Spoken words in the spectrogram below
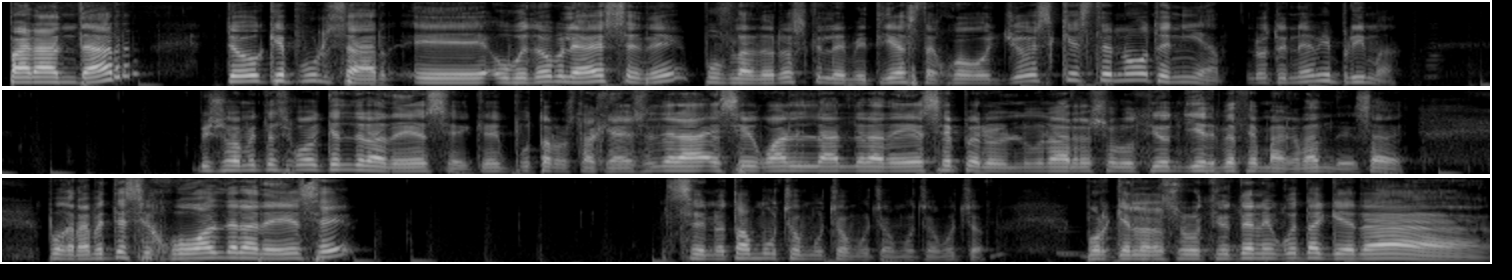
Para andar, tengo que pulsar eh, WASD, pufladeros que le metí a este juego. Yo es que este no lo tenía. Lo tenía mi prima. Visualmente es igual que el de la DS. Qué puta nostalgia. Es, el de la- es igual al de la DS, pero en una resolución 10 veces más grande, ¿sabes? Porque realmente si juego al de la DS... Se nota mucho, mucho, mucho, mucho, mucho. Porque la resolución, ten en cuenta que era...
